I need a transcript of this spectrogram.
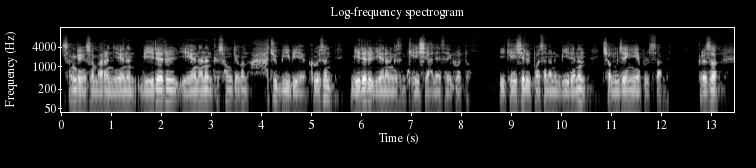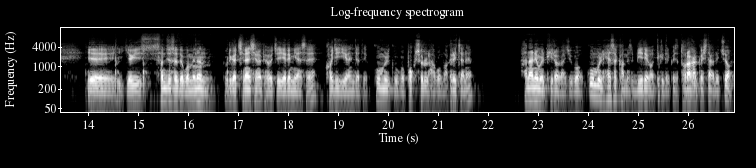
성경에서 말한 예언은 미래를 예언하는 그 성격은 아주 미비해요. 그것은 미래를 예언하는 것은 계시 안에서의 그것도 이 계시를 벗어나는 미래는 점쟁이에 불과합니다. 그래서 예, 여기 선지서도 보면은 우리가 지난 시간에 배웠죠 예레미야서에 거짓 예언자들 꿈을 꾸고 복수를 하고 막 그랬잖아요. 하나님을 빌어 가지고 꿈을 해석하면서 미래가 어떻게 될 것이다 돌아갈 것이다 그랬죠.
